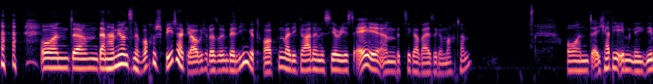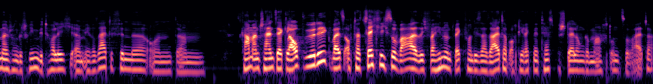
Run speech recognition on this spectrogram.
und ähm, dann haben wir uns eine Woche später, glaube ich, oder so in Berlin getroffen, weil die gerade eine Series A ähm, witzigerweise gemacht haben. Und äh, ich hatte ihr eben die E-Mail schon geschrieben, wie toll ich ähm, ihre Seite finde und ähm, kam anscheinend sehr glaubwürdig, weil es auch tatsächlich so war. Also ich war hin und weg von dieser Seite, habe auch direkt eine Testbestellung gemacht und so weiter.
